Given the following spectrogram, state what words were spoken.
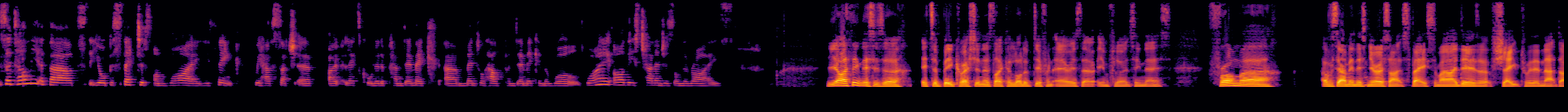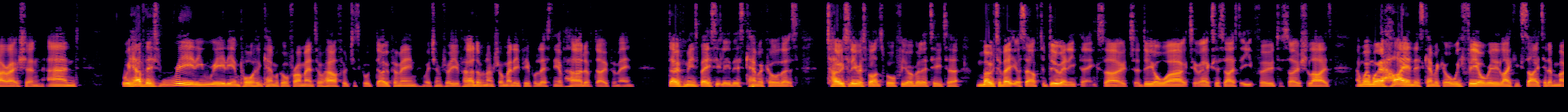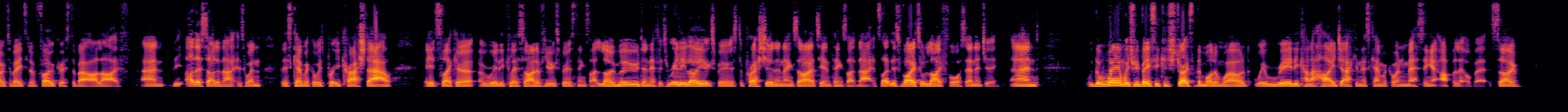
So tell me about your perspectives on why you think we have such a let's call it a pandemic, um, mental health pandemic in the world. Why are these challenges on the rise? Yeah, I think this is a it's a big question. There's like a lot of different areas that are influencing this. From uh, obviously, I'm in this neuroscience space, so my ideas are shaped within that direction, and we have this really, really important chemical for our mental health, which is called dopamine, which I'm sure you've heard of, and I'm sure many people listening have heard of dopamine. Dopamine is basically this chemical that's totally responsible for your ability to motivate yourself to do anything. So, to do your work, to exercise, to eat food, to socialize. And when we're high in this chemical, we feel really like excited and motivated and focused about our life. And the other side of that is when this chemical is pretty crashed out it's like a, a really clear sign of you experience things like low mood. And if it's really low, you experience depression and anxiety and things like that. It's like this vital life force energy. And the way in which we basically constructed the modern world, we're really kind of hijacking this chemical and messing it up a little bit. So,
